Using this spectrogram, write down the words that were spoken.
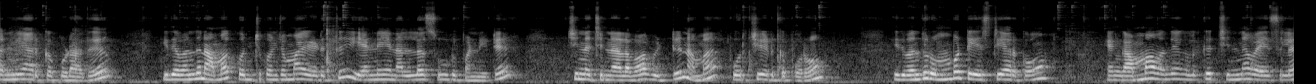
தண்ணியாக இருக்கக்கூடாது. இதை வந்து நாம் கொஞ்சம் கொஞ்சமாக எடுத்து எண்ணெயை நல்லா சூடு பண்ணிவிட்டு சின்ன சின்ன அளவாக விட்டு நம்ம பொறிச்சு எடுக்க போகிறோம் இது வந்து ரொம்ப டேஸ்டியாக இருக்கும். எங்கள் அம்மா வந்து எங்களுக்கு சின்ன வயசில்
